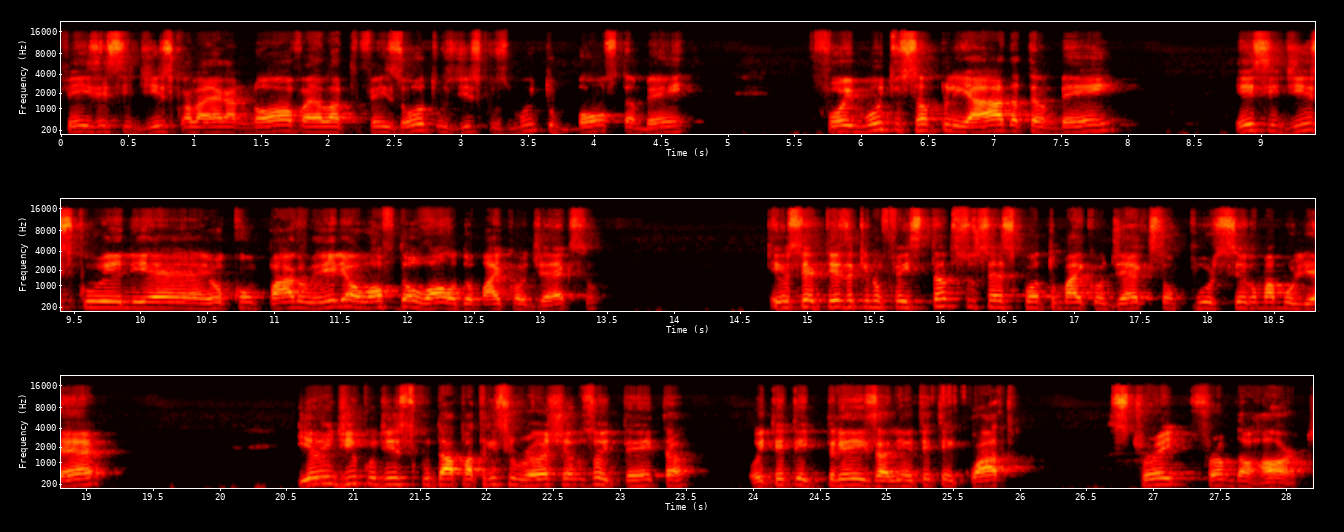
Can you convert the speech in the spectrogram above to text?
fez esse disco, ela era nova, ela fez outros discos muito bons também. Foi muito sampleada também. Esse disco, ele é, eu comparo ele ao Off the Wall do Michael Jackson. Tenho certeza que não fez tanto sucesso quanto o Michael Jackson por ser uma mulher. E eu indico o disco da Patricia Rush, anos 80, 83 ali, 84, Straight from the Heart.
